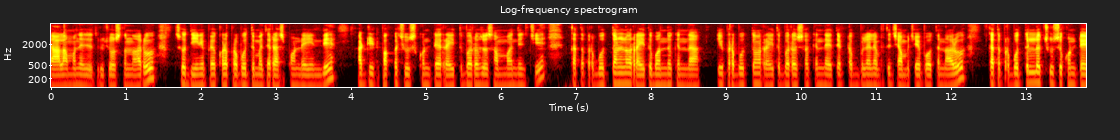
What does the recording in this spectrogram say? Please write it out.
చాలామంది ఎదురు చూస్తున్నారు. సో, దీనిపై కూడా ప్రభుత్వం అయితే రెస్పాండ్ అయ్యింది. అటు ఇటు పక్క చూసుకుంటే రైతు భరోసా సంబంధించి గత ప్రభుత్వంలో రైతు బంధు కింద ఈ ప్రభుత్వం రైతు భరోసా కింద అయితే డబ్బులు అనేది జమ చేయబోతున్నారు. గత ప్రభుత్వంలో చూసుకుంటే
